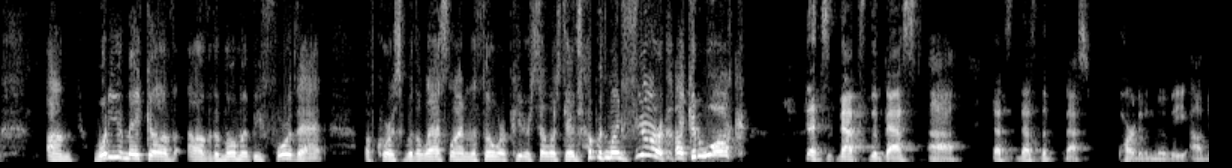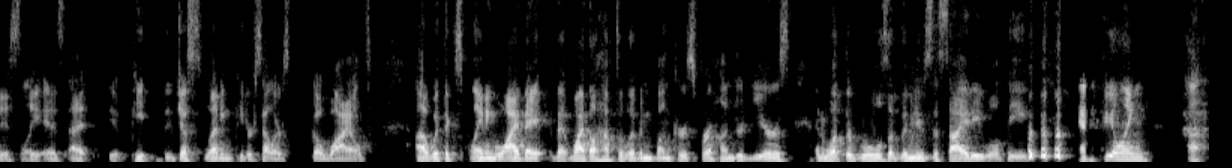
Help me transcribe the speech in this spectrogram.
Um, what do you make of of the moment before that? Of course, with the last line in the film where Peter Sellers stands up with "Mein Fuhrer, I can walk." That's that's the best. Uh, that's that's the best part of the movie, obviously, is uh, just letting Peter Sellers go wild uh, with explaining why they that why they'll have to live in bunkers for a hundred years and what the rules of the new society will be, and feeling. Uh,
